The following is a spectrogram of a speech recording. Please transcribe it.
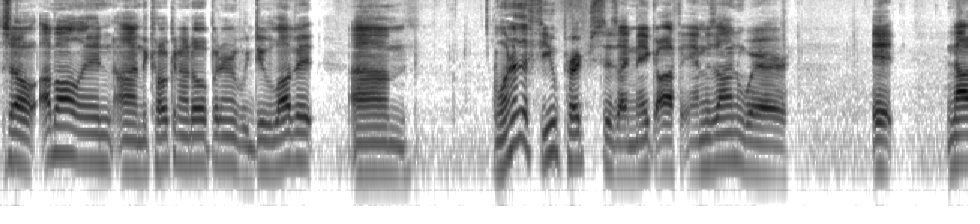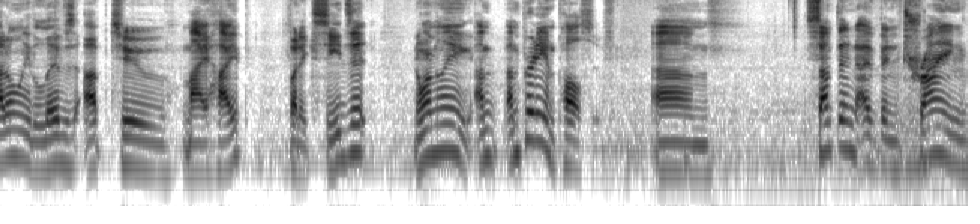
So I'm all in on the coconut opener. We do love it. Um, one of the few purchases I make off Amazon where it not only lives up to my hype, but exceeds it. Normally, I'm, I'm pretty impulsive. Um, something I've been trying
